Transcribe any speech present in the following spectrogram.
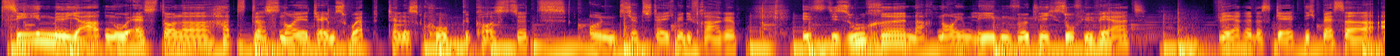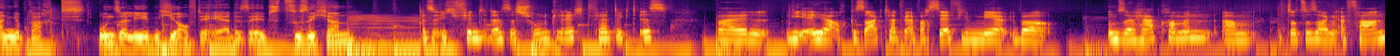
10 Milliarden US-Dollar hat das neue James Webb-Teleskop gekostet. Und jetzt stelle ich mir die Frage, ist die Suche nach neuem Leben wirklich so viel wert? Wäre das Geld nicht besser angebracht, unser Leben hier auf der Erde selbst zu sichern? Also ich finde, dass es schon gerechtfertigt ist, weil, wie er ja auch gesagt hat, wir einfach sehr viel mehr über unser Herkommen ähm, sozusagen erfahren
